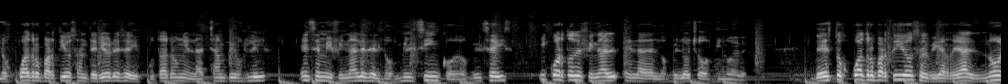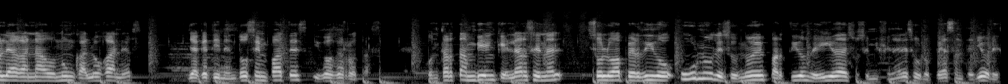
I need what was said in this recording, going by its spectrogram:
Los cuatro partidos anteriores se disputaron en la Champions League en semifinales del 2005-2006 y cuartos de final en la del 2008-2009. De estos cuatro partidos, el Villarreal no le ha ganado nunca a los Gunners, ya que tienen dos empates y dos derrotas. Contar también que el Arsenal solo ha perdido uno de sus nueve partidos de ida de sus semifinales europeas anteriores,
